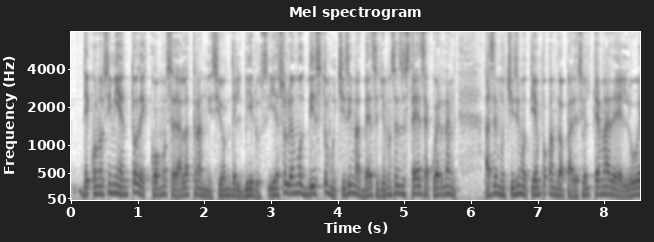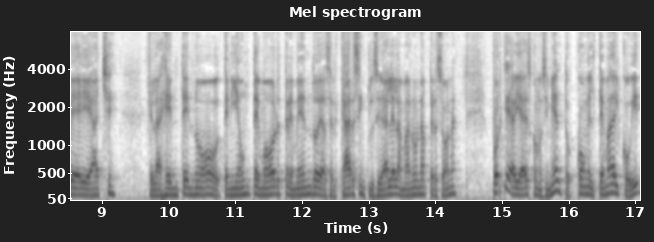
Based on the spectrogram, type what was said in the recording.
de conocimiento de cómo se da la transmisión del virus. Y eso lo hemos visto muchísimas veces. Yo no sé si ustedes se acuerdan hace muchísimo tiempo cuando apareció el tema del VIH, que la gente no tenía un temor tremendo de acercarse, inclusive darle la mano a una persona, porque había desconocimiento. Con el tema del COVID,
